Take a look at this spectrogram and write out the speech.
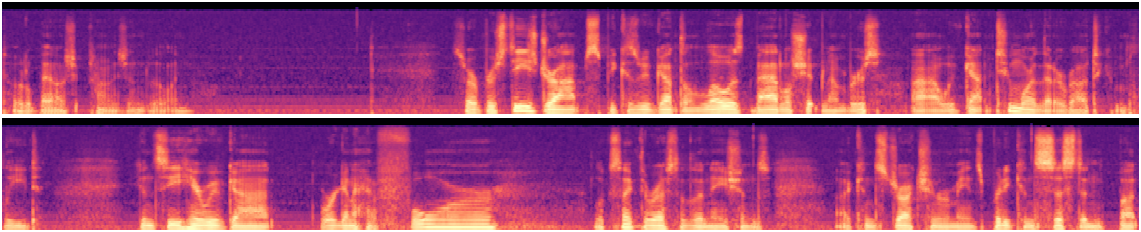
total battleship tonnage and building. So our prestige drops because we've got the lowest battleship numbers. Uh, we've got two more that are about to complete. You can see here we've got we're going to have four. Looks like the rest of the nation's uh, construction remains pretty consistent, but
